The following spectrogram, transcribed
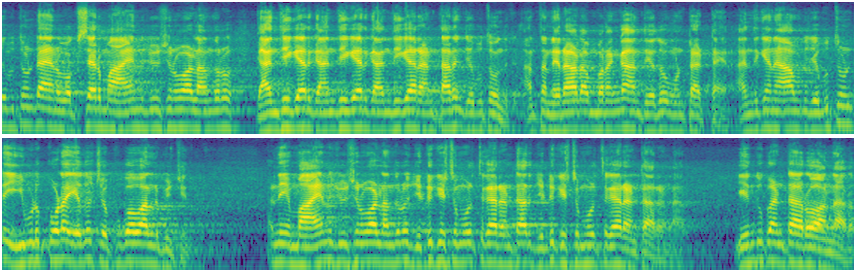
చెబుతుంటే ఆయన ఒకసారి మా ఆయన చూసిన వాళ్ళు అందరూ గాంధీ గారు గాంధీ గారు గాంధీ గారు అంటారని చెబుతోంది. అంత నిరాడంబరంగా అంత ఏదో ఉంటాడట ఆయన. అందుకని ఆవిడ చెబుతుంటే ఈవిడకు కూడా ఏదో చెప్పుకోవాలనిపించింది. అని మా ఆయన చూసిన వాళ్ళందరూ జిడ్డు కృష్ణమూర్తి గారు అంటారు జిడ్డు కృష్ణమూర్తి గారు అంటారన్నారు. ఎందుకంటారో అన్నారు.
